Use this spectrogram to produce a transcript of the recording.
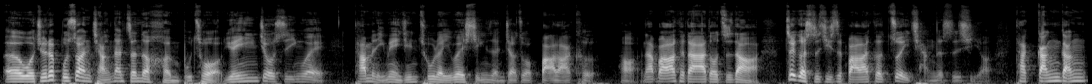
呃，我觉得不算强，但真的很不错。原因就是因为他们里面已经出了一位新人，叫做巴拉克。好，那巴拉克大家都知道啊，这个时期是巴拉克最强的时期啊。他刚刚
